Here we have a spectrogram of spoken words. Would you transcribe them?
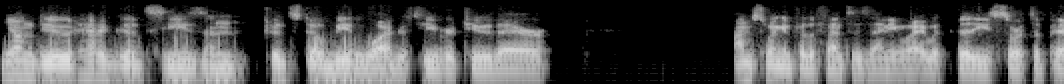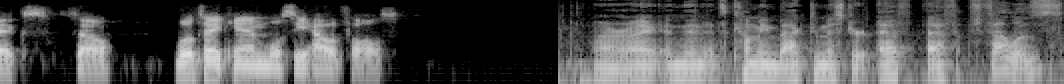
Young dude, had a good season. Should still be the wide receiver two there. I'm swinging for the fences anyway with these sorts of picks. So we'll take him. We'll see how it falls. All right, and then it's coming back to Mr. FF Fellas.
